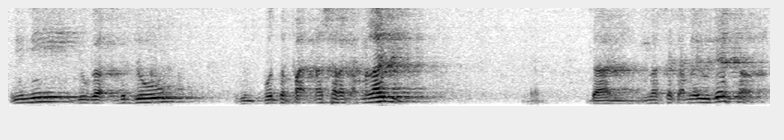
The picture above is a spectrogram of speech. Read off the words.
Ini juga gedung pun tempat masyarakat Melayu dan masyarakat Melayu desa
